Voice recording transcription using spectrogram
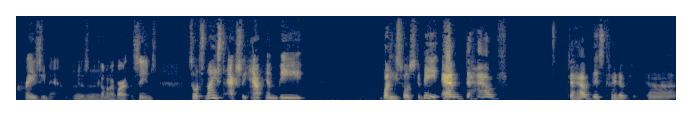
crazy man just Mhm. coming apart at the seams. So it's nice to actually have him be what he's supposed to be, and to have to have this kind of uh,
